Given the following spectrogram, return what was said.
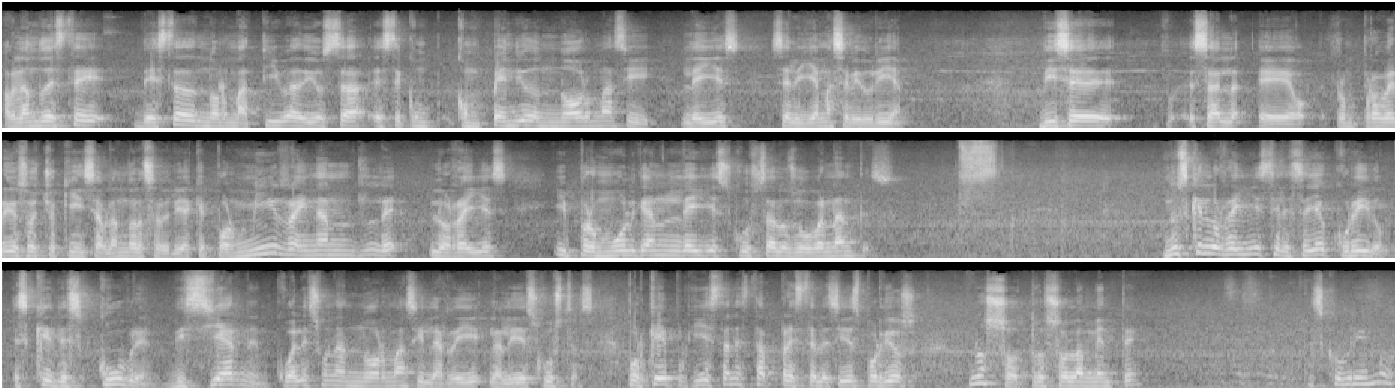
hablando de, este, de esta normativa de Dios, este compendio de normas y leyes, se le llama sabiduría. Dice eh, Proverbios 8:15, hablando de la sabiduría, que por mí reinan los reyes y promulgan leyes justas a los gobernantes. No es que a los reyes se les haya ocurrido, es que descubren, disciernen cuáles son las normas y las, leyes justas. ¿Por qué? Porque ya están preestablecidas por Dios. Nosotros solamente descubrimos.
